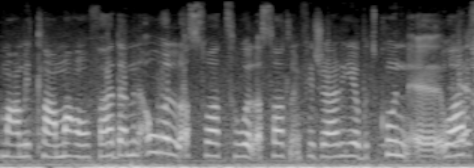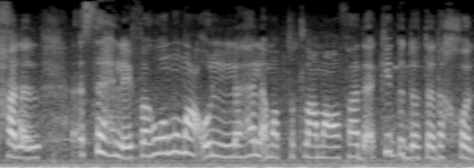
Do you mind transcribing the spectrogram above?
ما عم يطلع معه فهذا من أول الأصوات هو الأصوات الانفجارية بتكون آه، واضحة سهلة. فهو مو معقول هلا ما بتطلع معه فهذا أكيد بده تدخل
